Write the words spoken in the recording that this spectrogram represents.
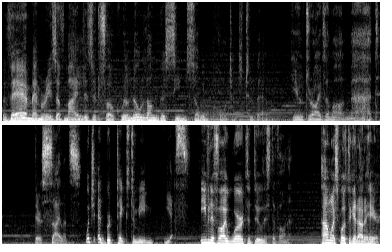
their memories of my lizard folk will no longer seem so important to them. You'll drive them all mad. There's silence, which Edbert takes to mean yes. Even if I were to do this, Devona, how am I supposed to get out of here?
